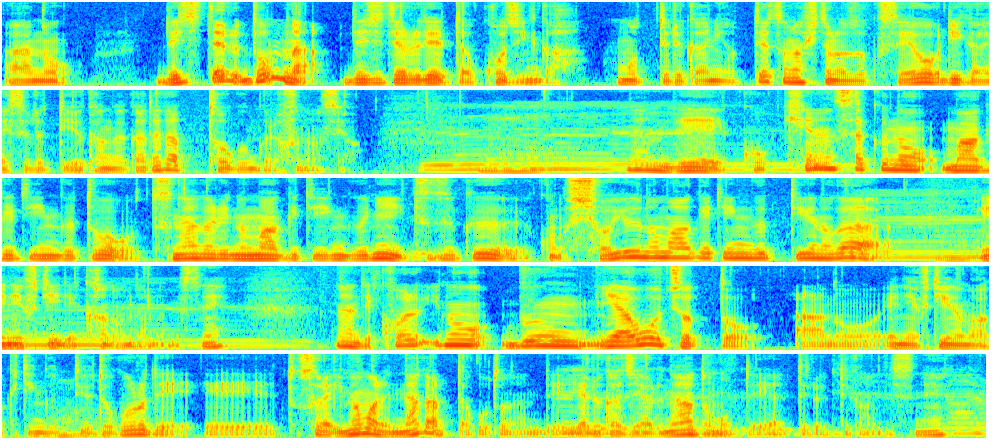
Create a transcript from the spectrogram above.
あのデジタルどんなデジタルデータを個人が持ってるかによってその人の属性を理解するっていう考え方がトークングラフなんですよ。なんでこう検索のマーケティングとつながりのマーケティングに続くこの所有のマーケティングっていうのが NFT で可能になるんですね。なんでこれの分野をちょっとあの NFT のマーケティングっていうところで、えー、とそれは今までなかったことなんでやる価値あるなと思ってやってるって感じですね。なる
